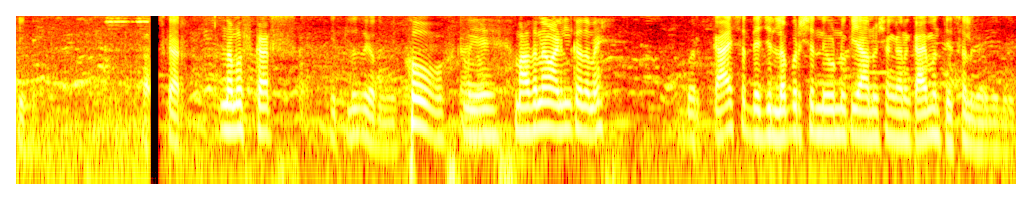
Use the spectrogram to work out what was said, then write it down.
ठीक आहे. नमस्कार. नमस्कार. इथलंच का तुम्ही? हो मी माझं नाव अनिल कदम आहे. बरं काय सध्या जिल्हा परिषद निवडणूक या अनुषंगानं काय म्हणते सलगर बुद्रुक?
